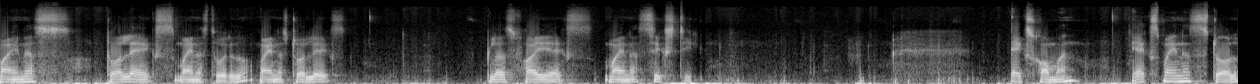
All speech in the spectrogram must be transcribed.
minus twelve X minus ತೋರಿದು minus twelve X plus five X minus sixty X common X minus twelve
